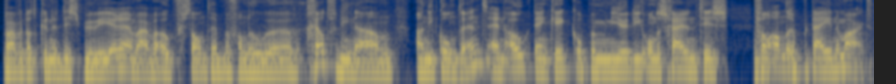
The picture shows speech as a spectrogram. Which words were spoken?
Waar we dat kunnen distribueren en waar we ook verstand hebben van hoe we geld verdienen aan, aan die content. En ook, denk ik, op een manier die onderscheidend is van andere partijen in de markt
